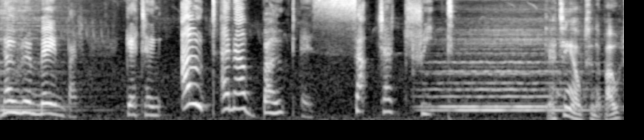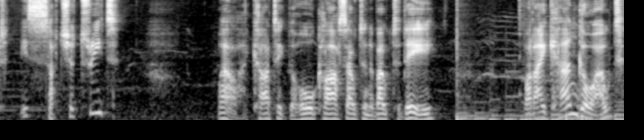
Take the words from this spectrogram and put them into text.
Now remember, getting out and about is such a treat. Getting out and about is such a treat. Well, I can't take the whole class out and about today, but I can go out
